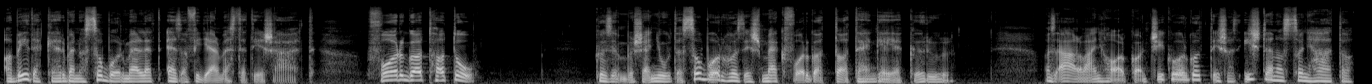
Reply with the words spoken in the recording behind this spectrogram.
A bédekerben a szobor mellett ez a figyelmeztetés állt. Forgatható! Közömbösen nyúlt a szoborhoz, és megforgatta a tengelyek körül. Az állvány halkan csikorgott, és az Istenasszony háta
